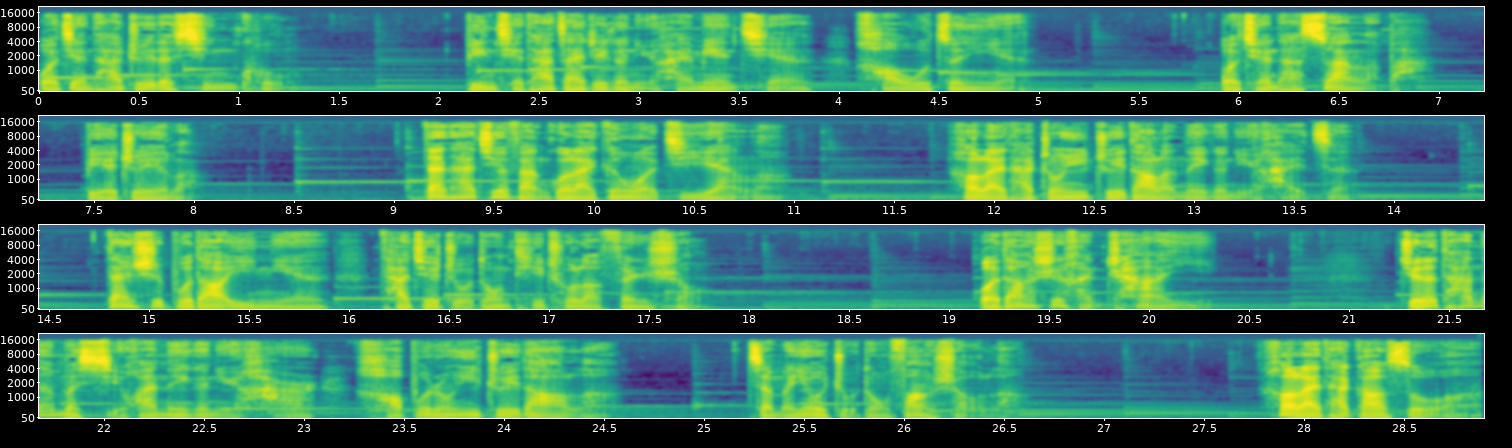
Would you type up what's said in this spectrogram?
我见他追的辛苦，并且他在这个女孩面前毫无尊严，我劝他算了吧。别追了，但他却反过来跟我急眼了。后来他终于追到了那个女孩子，但是不到一年，他却主动提出了分手。我当时很诧异，觉得他那么喜欢那个女孩，好不容易追到了，怎么又主动放手了？后来他告诉我，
